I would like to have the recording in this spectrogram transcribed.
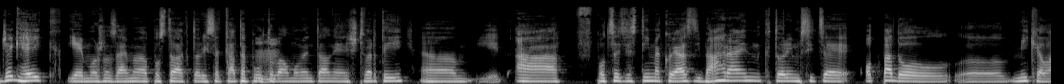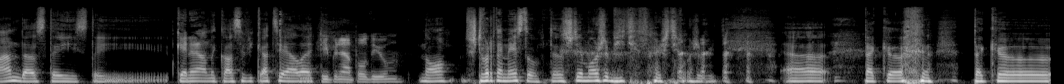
Jack Haig je možno zaujímavá postava, ktorý sa katapultoval hmm. momentálne štvrtý um, a v podstate s tým, ako jazdí Bahrain, ktorým síce odpadol uh, Mikel Landa z tej, z tej generálnej klasifikácie, ale... Typ na pódium. No, štvrté miesto, to ešte môže byť, to ešte môže byť. Uh, tak tak, eh, tak uh,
